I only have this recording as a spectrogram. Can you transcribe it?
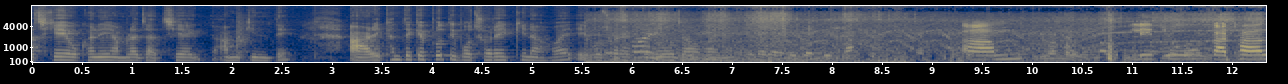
আজকে ওখানে আমরা যাচ্ছি আম কিনতে। আর এখান থেকে প্রতি বছরে কিনা হয় এবছর এখনও যাওয়া হয়নি। আম, লিচু, কাঁঠাল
